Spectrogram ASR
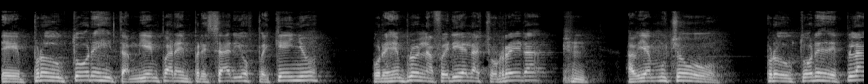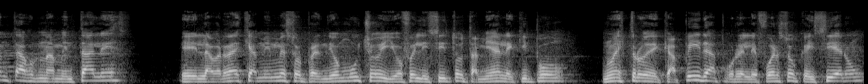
eh, productores y también para empresarios pequeños. Por ejemplo, en la Feria de la Chorrera había muchos productores de plantas ornamentales. Eh, la verdad es que a mí me sorprendió mucho y yo felicito también al equipo nuestro de Capira por el esfuerzo que hicieron,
